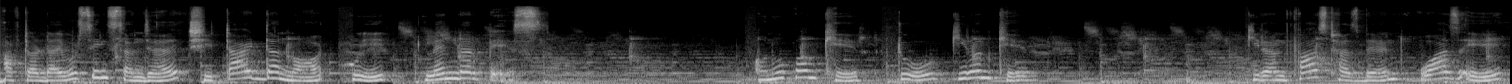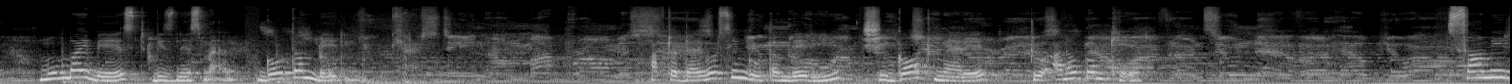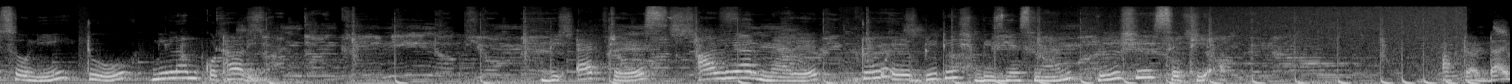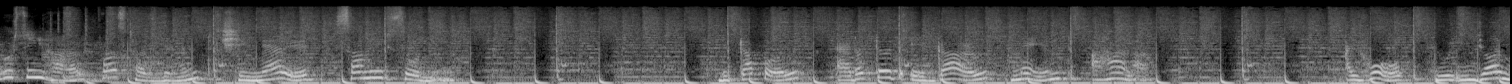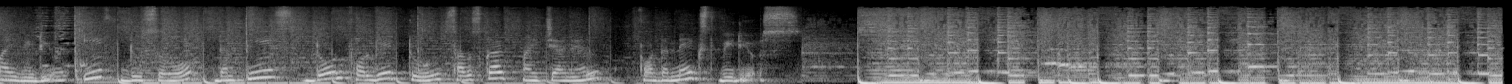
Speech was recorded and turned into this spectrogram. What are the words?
After divorcing Sanjay, she tied the knot with Leander Paes. Anupam Kher to Kirron Kher. Kirron's first husband was a Mumbai based businessman, Gautam Berry. After divorcing Gautam Berry, she got married to Anupam Kher. Samir Soni to Neelam Kothari. The actress earlier married to a British businessman Rishi Sethia. After divorcing her first husband, she married Samir Soni. The couple adopted a girl named Ahana. I hope you enjoy my video. If do so, then please don't forget to subscribe my channel for the next videos.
